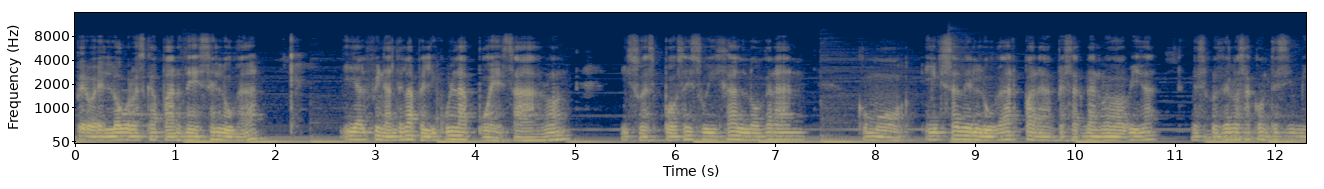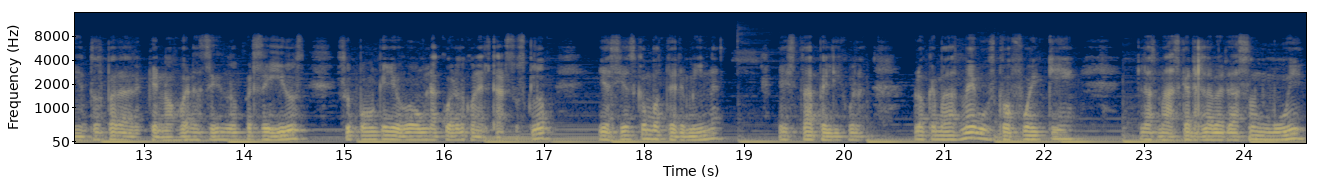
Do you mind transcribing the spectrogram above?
pero él logró escapar de ese lugar. Y al final de la película pues Aaron y su esposa y su hija logran como irse del lugar para empezar una nueva vida después de los acontecimientos para que no fueran siendo perseguidos. Supongo que llegó a un acuerdo con el Tarsus Club y así es como termina esta película lo que más me gustó fue que las máscaras la verdad son muy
